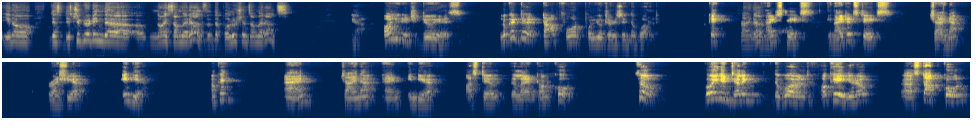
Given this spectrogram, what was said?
you know just distributing the uh, noise somewhere else, the pollution somewhere else. Yeah. All you need to do is look at the top four polluters in the world. Okay. China, United States, United States, China, Russia, India. Okay. And China and India are still reliant on coal. So going and telling the world, okay, you know, uh, stop coal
